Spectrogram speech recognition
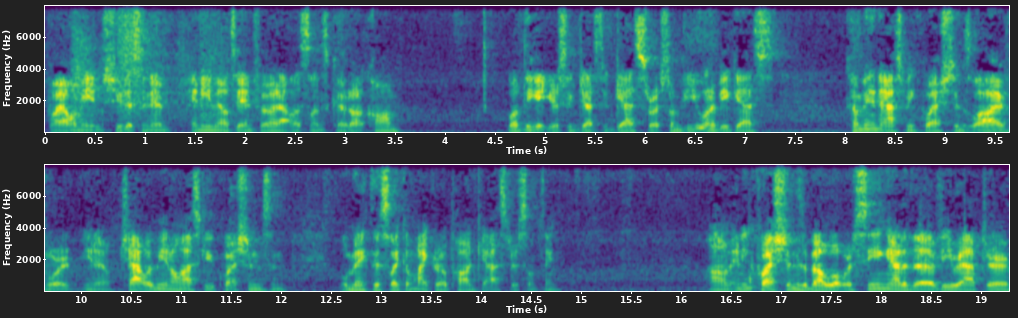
by all means, shoot us an, an email to info at atlaslensco.com. Love to get your suggested guests, or if some of you want to be guests, come in, ask me questions live, or you know, chat with me, and I'll ask you questions, and we'll make this like a micro podcast or something. Um, any questions about what we're seeing out of the V Raptor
